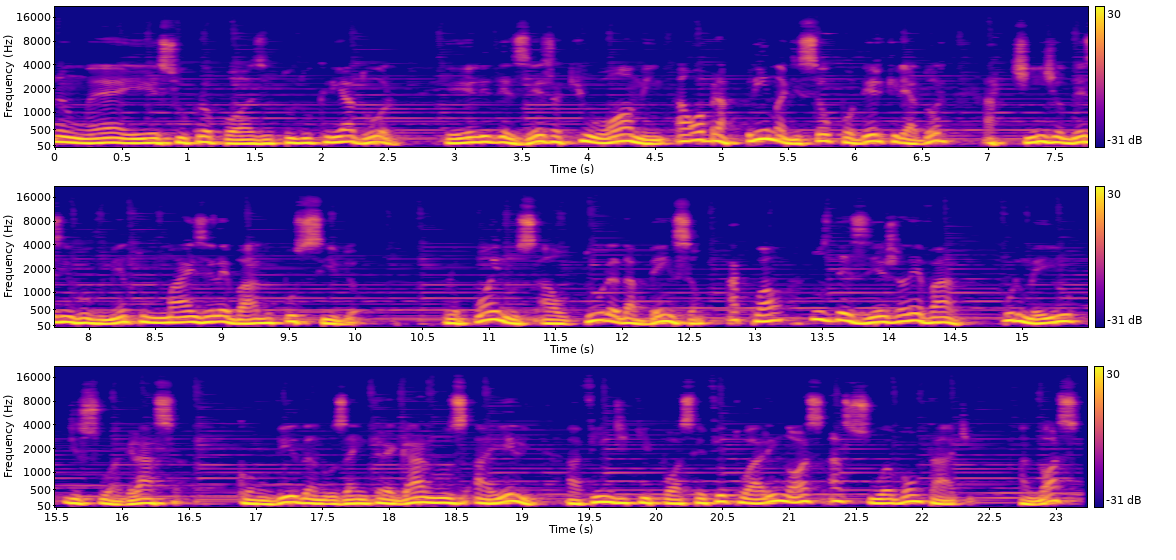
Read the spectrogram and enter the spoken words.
Não é esse o propósito do Criador. Ele deseja que o homem, a obra-prima de seu poder criador, atinja o desenvolvimento mais elevado possível. Propõe-nos a altura da bênção a qual nos deseja levar, por meio de sua graça. Convida-nos a entregar-nos a Ele, a fim de que possa efetuar em nós a sua vontade. A nós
